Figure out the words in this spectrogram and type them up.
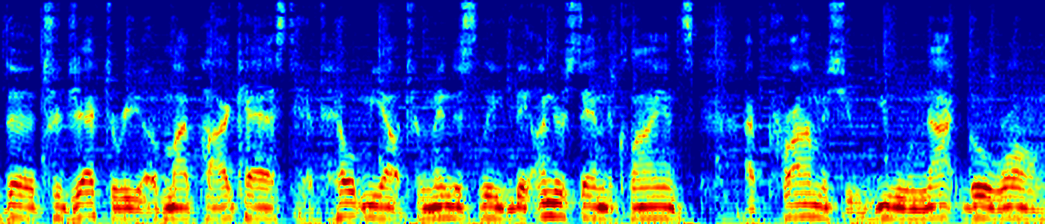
the trajectory of my podcast, have helped me out tremendously. They understand the clients. I promise you, you will not go wrong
